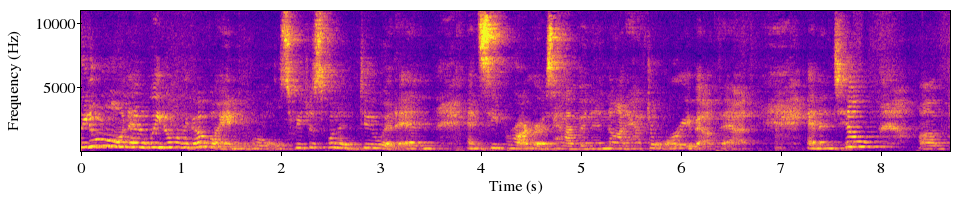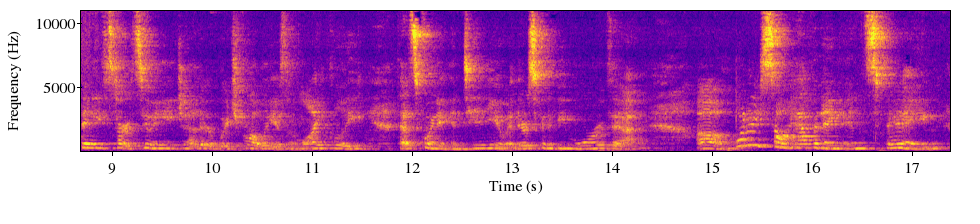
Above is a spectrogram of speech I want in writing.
we don't want to we don't want to go by any rules. We just want to do it and and see progress happen and not have to worry about that. And until uh, they start suing each other, which probably isn't likely, that's going to continue, and there's going to be more of that. Um, what I saw happening in Spain,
